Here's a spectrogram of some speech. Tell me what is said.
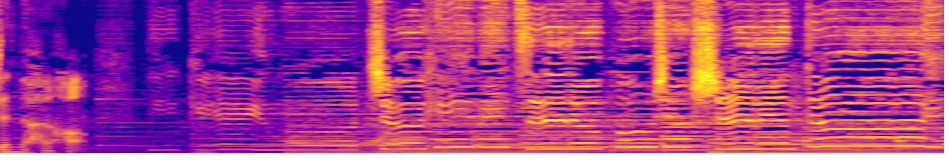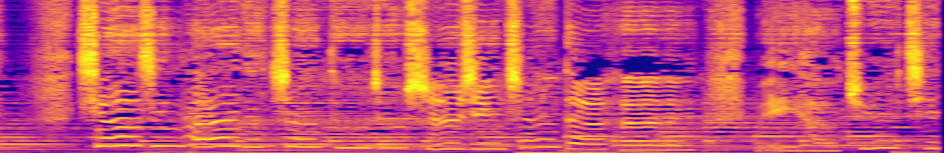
真的很好。你给我这一辈子都不想失联的爱，相信爱的征途就是星辰大海。美好剧情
